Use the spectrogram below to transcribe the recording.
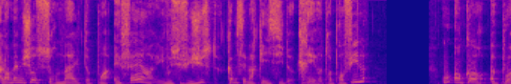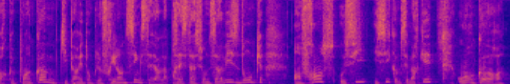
Alors même chose sur malte.fr, il vous suffit juste, comme c'est marqué ici, de créer votre profil, ou encore Upwork.com qui permet donc le freelancing, c'est-à-dire la prestation de services donc en France aussi ici comme c'est marqué, ou encore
